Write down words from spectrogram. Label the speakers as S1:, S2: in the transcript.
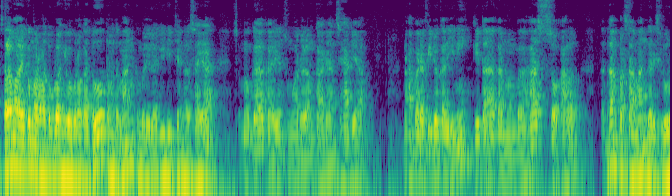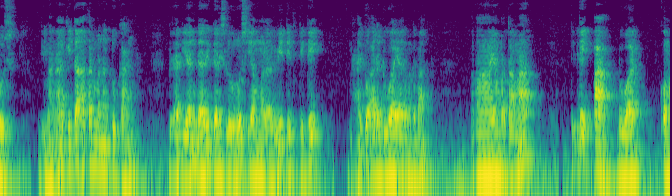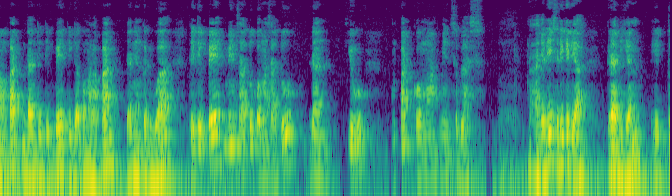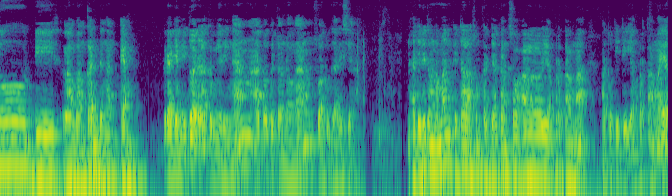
S1: Assalamualaikum warahmatullahi wabarakatuh teman-teman. Kembali lagi di channel saya. Semoga kalian semua dalam keadaan sehat ya. Nah pada video kali ini kita akan membahas soal tentang persamaan garis lurus di mana kita akan menentukan gradien dari garis lurus yang melalui titik-titik. Nah itu ada dua ya teman-teman. Uh, yang pertama titik A 2,4 dan titik B 3,8 dan yang kedua titik P min 1,1 dan Q 4, min 11 nah jadi sedikit ya gradien itu dilambangkan dengan M gradien itu adalah kemiringan atau kecondongan suatu garis ya nah jadi teman-teman kita langsung kerjakan soal yang pertama atau titik yang pertama ya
